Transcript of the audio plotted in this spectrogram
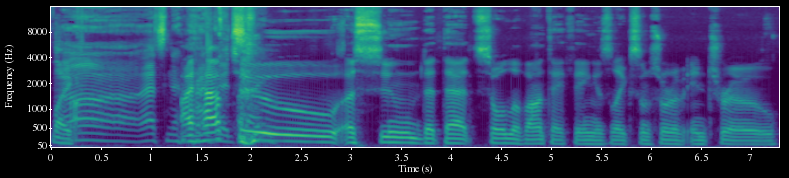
Like Uh, that's never I a have good sign. to assume that that Sol Levante thing is like some sort of intro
